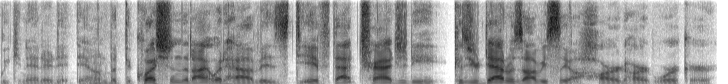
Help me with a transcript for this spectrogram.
we can edit it down. Mhm. But the question that I would have is if that tragedy cuz your dad was obviously a hard hard worker.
